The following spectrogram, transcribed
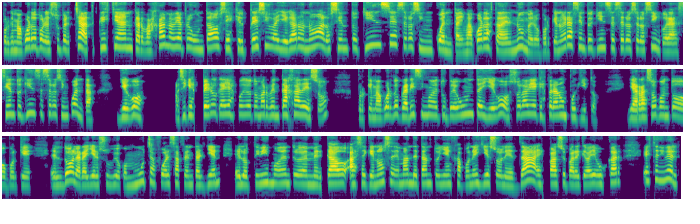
porque me acuerdo por el super chat, Cristian Carvajal me había preguntado si es que el precio iba a llegar o no a los 115.050 y me acuerdo hasta del número, porque no era 115.005, era 115.050. Llegó. Así que espero que hayas podido tomar ventaja de eso, porque me acuerdo clarísimo de tu pregunta y llegó, solo había que esperar un poquito. Y arrasó con todo, porque el dólar ayer subió con mucha fuerza frente al yen, el optimismo dentro del mercado hace que no se demande tanto yen japonés y eso le da espacio para que vaya a buscar este nivel.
